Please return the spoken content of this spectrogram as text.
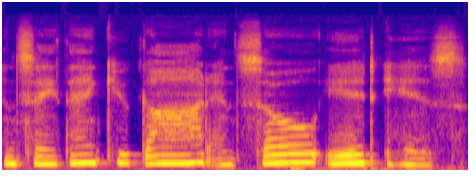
And say, Thank you, God, and so it is.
